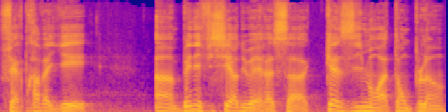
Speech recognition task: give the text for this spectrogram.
faire travailler un bénéficiaire du RSA quasiment à temps plein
